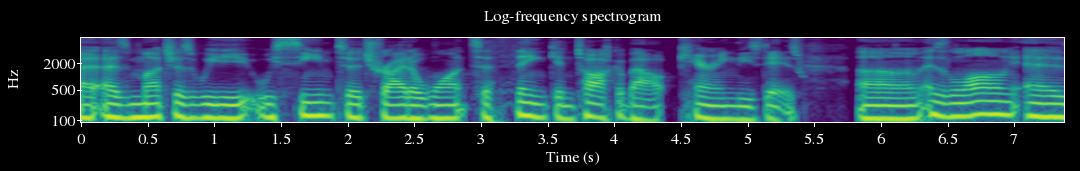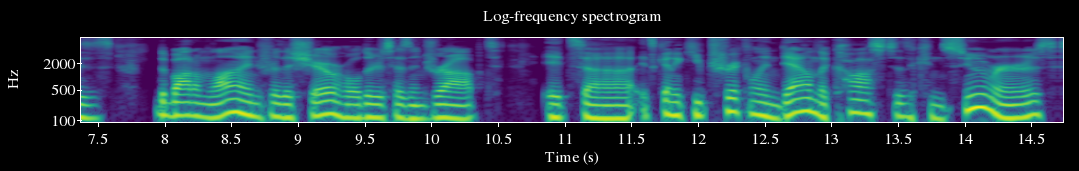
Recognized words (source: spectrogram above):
as much as we we seem to try to want to think and talk about caring these days. Um, as long as the bottom line for the shareholders hasn't dropped, it's uh, it's going to keep trickling down the cost to the consumers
